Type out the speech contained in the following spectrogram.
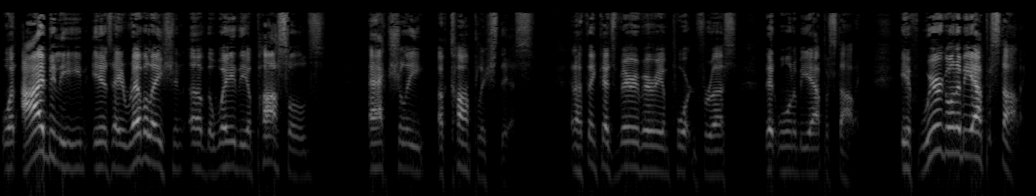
what I believe is a revelation of the way the apostles actually accomplished this. And I think that's very, very important for us that want to be apostolic. If we're going to be apostolic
